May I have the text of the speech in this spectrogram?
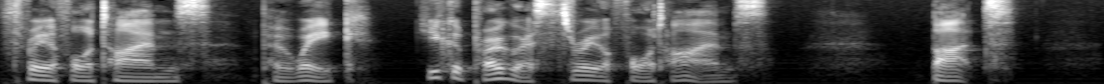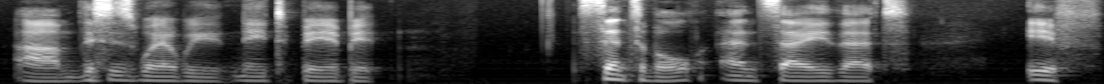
three or four times per week, you could progress three or four times. But um, this is where we need to be a bit sensible and say that if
